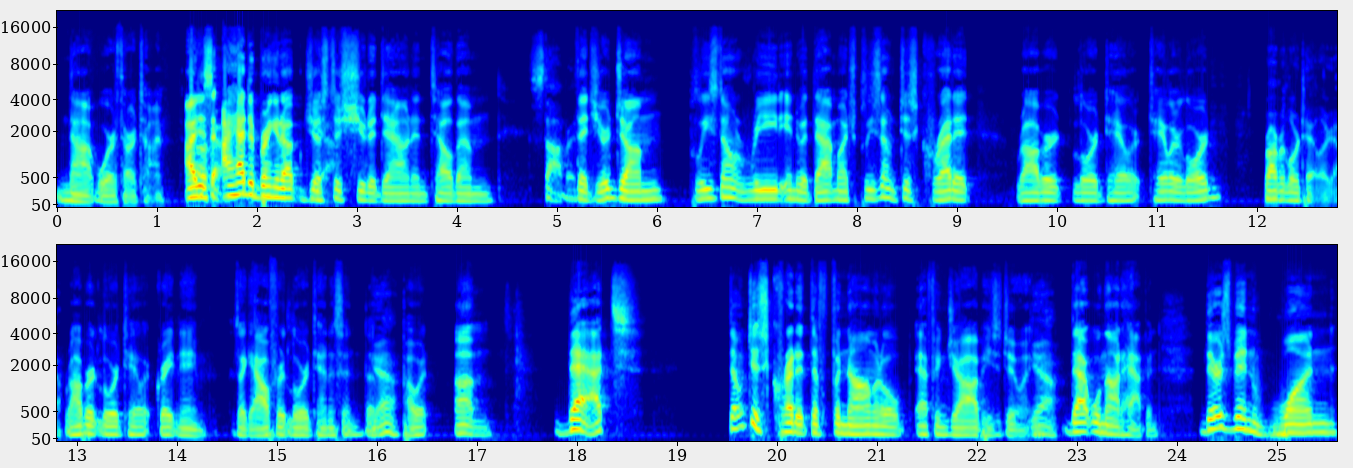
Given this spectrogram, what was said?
not worth our time. I just Okay. I had to bring it up just Yeah. to shoot it down and tell them Stop it. that you're dumb. Please don't read into it that much. Please don't discredit Robert Lord Taylor Taylor Lord. Robert Lord Taylor. Yeah. Robert Lord Taylor, great name. It's like Alfred Lord Tennyson, the Yeah. poet. Um, that don't discredit the phenomenal effing job he's doing. Yeah. that will not happen. There's been one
